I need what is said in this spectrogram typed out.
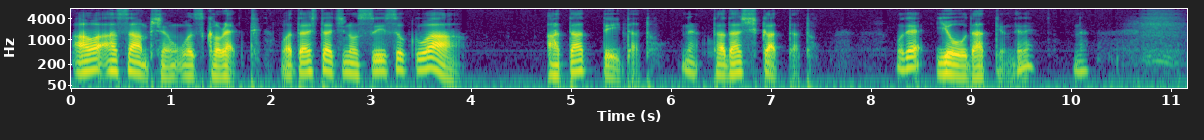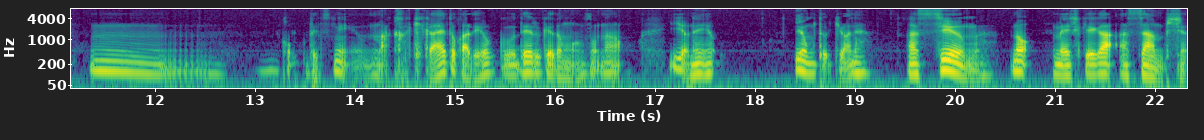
Our assumption was correct. 私たちの推測は当たっていたと。ね、正しかったと。で、ようだっていうんでね。ねうん。別に、まあ、書き換えとかでよく出るけども、そんないいよね。読むときはね。assume の名詞形が assumption。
